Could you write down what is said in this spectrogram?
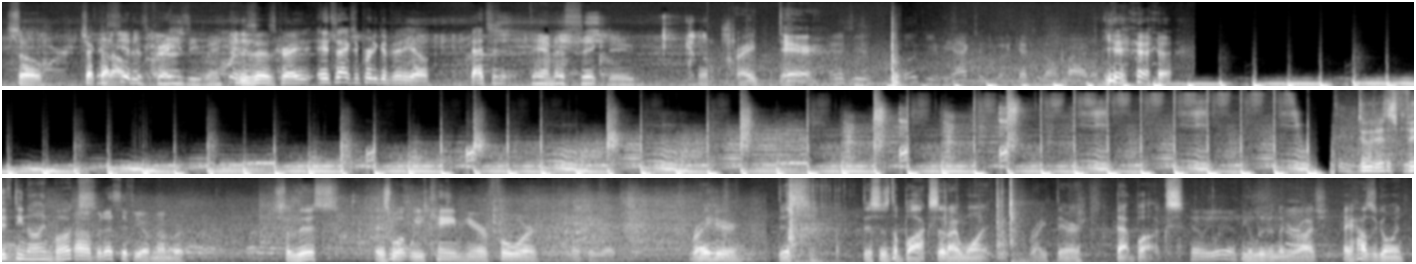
so check that That shit out. is crazy, man. This is crazy. It's actually a pretty good video. That's it. Damn, that's sick, dude. right there. And it's your spooky reactions when it catches on fire. Yeah. Dude, it's 59 bucks. Oh, but that's if you're a member. So this is what we came here for right here. This this is the box that I want right there. That box. Hell yeah. You live in the garage. Hey, how's it going?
